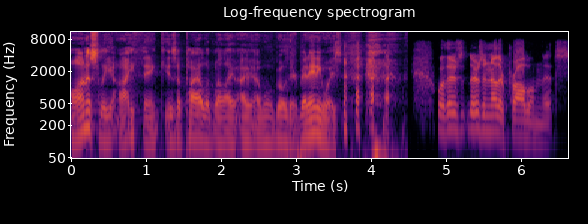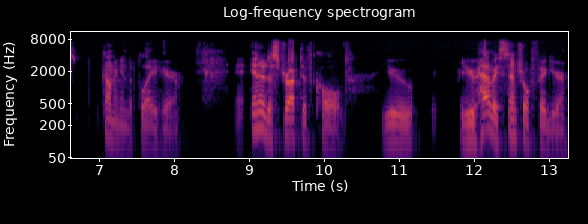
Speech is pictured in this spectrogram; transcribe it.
honestly I think is a pile of well, I I, I won't go there, but anyways. well, there's there's another problem that's coming into play here. In a destructive cult, you you have a central figure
